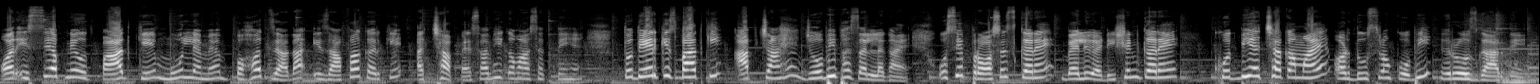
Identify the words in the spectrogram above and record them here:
और इससे अपने उत्पाद के मूल्य में बहुत ज़्यादा इजाफा करके अच्छा पैसा भी कमा सकते हैं। तो देर किस बात की? आप चाहें जो भी फ़सल लगाएँ, उसे प्रोसेस करें वैल्यू एडिशन करें, खुद भी अच्छा कमाएँ और दूसरों को भी रोज़गार दें।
